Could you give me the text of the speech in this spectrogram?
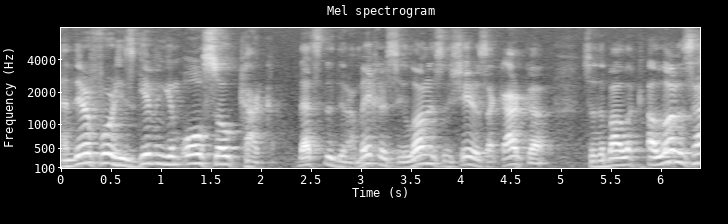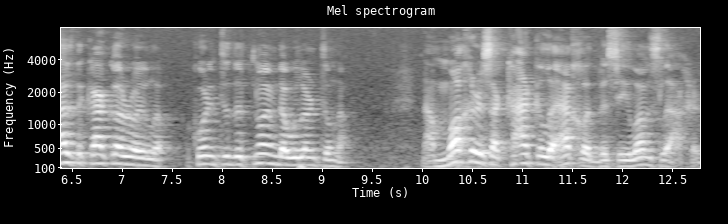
and therefore he's giving him also karka. That's the din. Is ilonis and shir is a karka. So the balak ilonis has the karka roilam according to the tnoim that we learned till now. Now mocher is a karka le'echod v'seilonis le'acher.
